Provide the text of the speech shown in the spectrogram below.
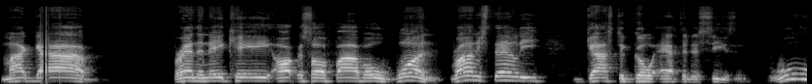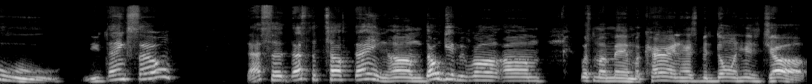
My guy, Brandon, aka Arkansas 501. Ronnie Stanley got to go after the season. Ooh, you think so? That's a that's a tough thing. Um, don't get me wrong. Um, with my man Mekari has been doing his job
